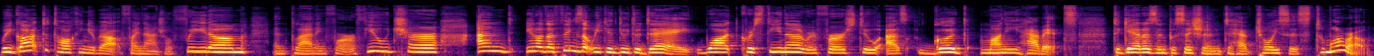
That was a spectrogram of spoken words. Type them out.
We got to talking about financial freedom and planning for our future and, you know, the things that we can do today, what Christina refers to as good money habits to get us in position to have choices tomorrow.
